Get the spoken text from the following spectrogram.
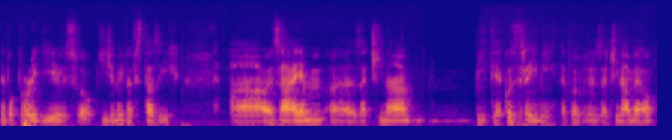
nebo pro lidi s obtížemi ve vztazích a zájem eh, začíná být jako zřejmý, nebo začínáme ho,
